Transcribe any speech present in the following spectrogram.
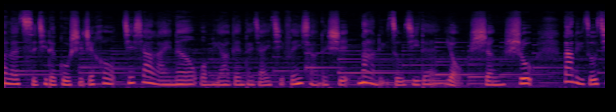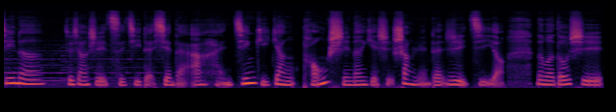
完了慈济的故事之后，接下来呢，我们要跟大家一起分享的是纳履足迹的有声书。纳履足迹呢，就像是慈济的现代阿含经一样，同时呢，也是上人的日记哦。那么都是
